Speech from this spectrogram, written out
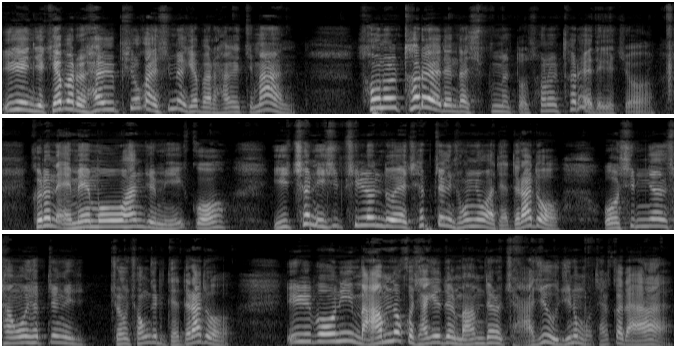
이게 이제 개발을 할 필요가 있으면 개발을 하겠지만 손을 털어야 된다 싶으면 또 손을 털어야 되겠죠. 그런 애매모호한 점이 있고 2027년도에 협정이 종료가 되더라도 50년 상호 협정이 종- 종결이 되더라도 일본이 마음 놓고 자기들 마음대로 좌지우지는 못할 거다.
